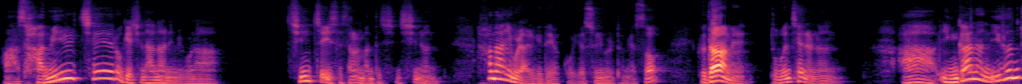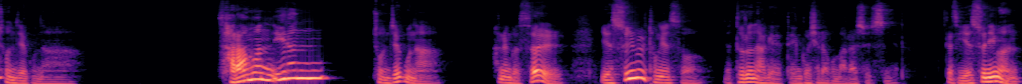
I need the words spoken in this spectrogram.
아, 삼위일체로 계신 하나님이구나. 진짜 이 세상을 만드신 신은 하나님을 알게 되었고 예수님을 통해서 그 다음에 두 번째는 아, 인간은 이런 존재구나. 사람은 이런 존재구나 하는 것을 예수님을 통해서 드러나게 된 것이라고 말할 수 있습니다. 그래서 예수님은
